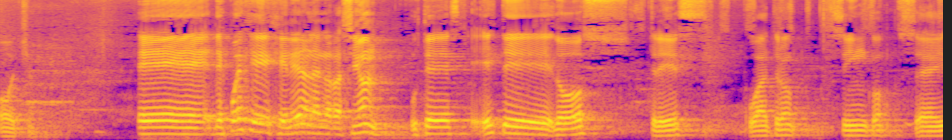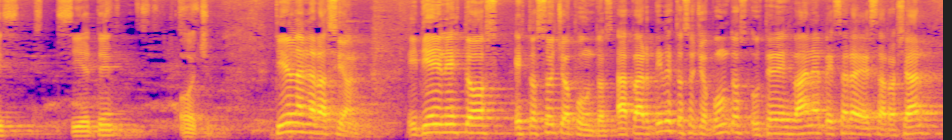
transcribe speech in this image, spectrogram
8. Eh, después que generan la narración, ustedes, este 2, 3, 4, 5, 6, 7, 8. Tienen la narración y tienen estos, estos 8 puntos. A partir de estos 8 puntos, ustedes van a empezar a desarrollar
